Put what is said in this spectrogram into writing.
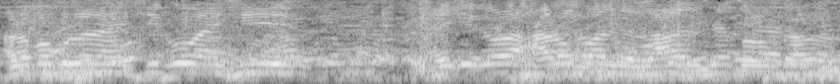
હાલો બબુલા એસી કહો એસી એસી કહો હારો પાસ લાલ છે થોડું સારું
